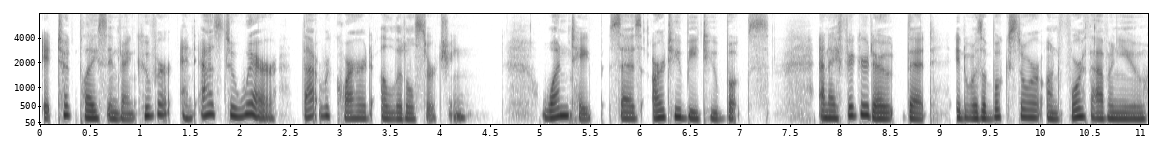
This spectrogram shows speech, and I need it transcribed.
It took place in Vancouver, and as to where, that required a little searching. One tape says R2B2 Books, and I figured out that it was a bookstore on 4th Avenue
